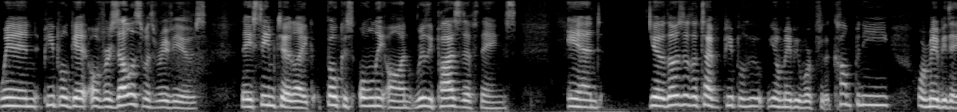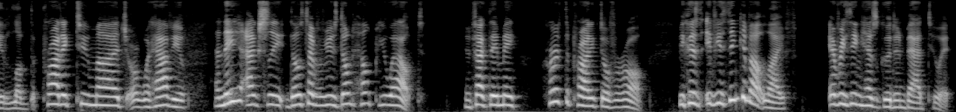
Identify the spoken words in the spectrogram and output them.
when people get overzealous with reviews, they seem to like focus only on really positive things and, you know, those are the type of people who, you know, maybe work for the company or maybe they love the product too much or what have you. And they actually, those type of reviews don't help you out. In fact, they may hurt the product overall. Because if you think about life, everything has good and bad to it.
